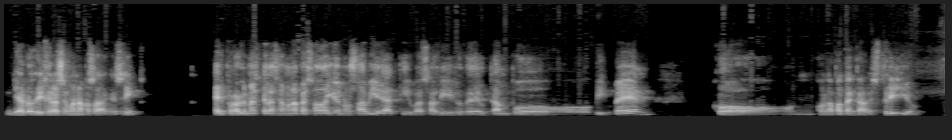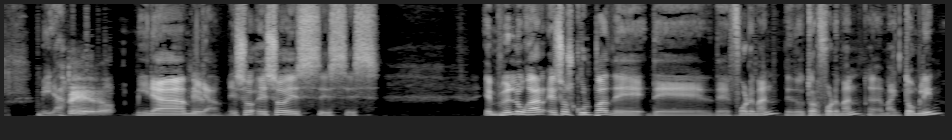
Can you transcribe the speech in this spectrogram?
Ya lo dije la semana pasada que sí. El problema es que la semana pasada yo no sabía que iba a salir del campo Big Ben con, la pata en cabestrillo. Mira. Pero. Mira, mira. Eso, eso es, es, En primer lugar, eso es culpa de, de, de Foreman, de Dr. Foreman, eh, Mike Tomlin,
